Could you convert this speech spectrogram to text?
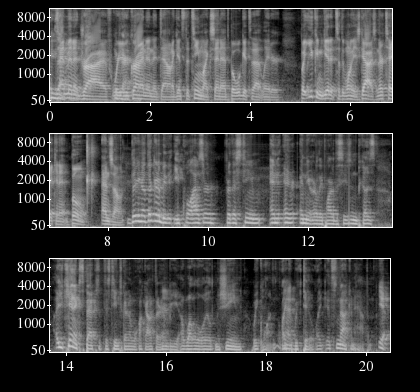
Exactly. 10 minute drive where you're grinding it down against a team like St. Ed's, but we'll get to that later. But you can get it to the, one of these guys, and they're taking it, boom, end zone. They're, you know, they're going to be the equalizer for this team in, in in the early part of the season because you can't expect that this team's going to walk out there and be a well-oiled machine week one, like And- week two. Like it's not going to happen. Yeah,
